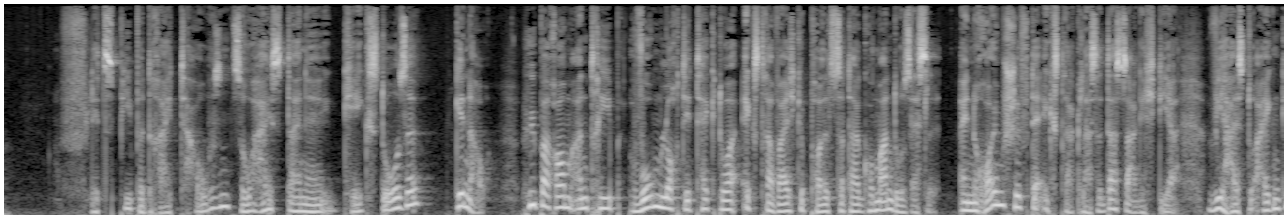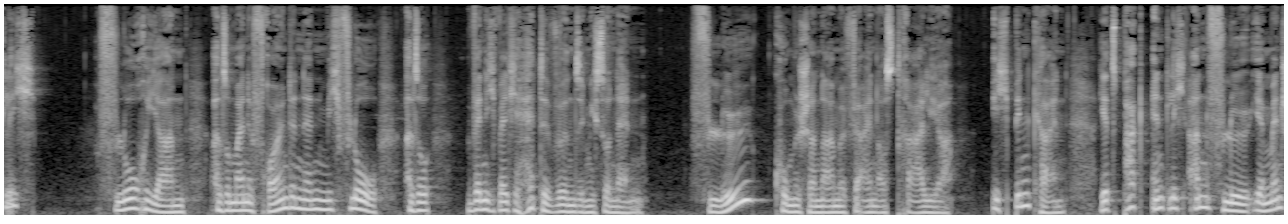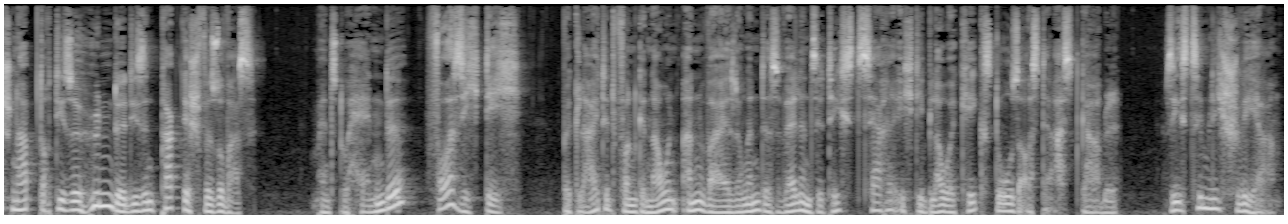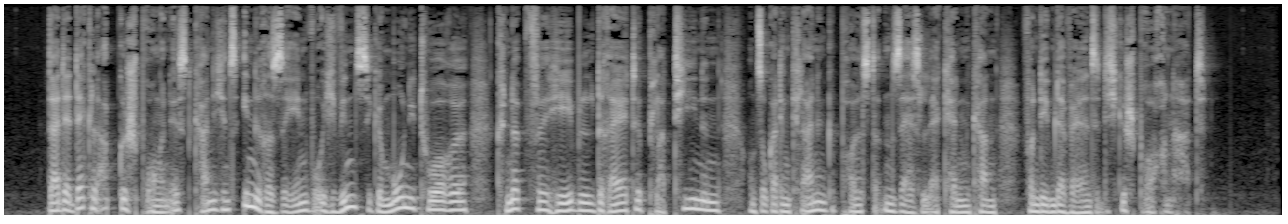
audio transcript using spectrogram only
Flitzpiepe 3000, so heißt deine Keksdose? Genau. Hyperraumantrieb, Wurmlochdetektor, extra weich gepolsterter Kommandosessel. Ein Räumschiff der Extraklasse, das sage ich dir. Wie heißt du eigentlich? Florian, also meine Freunde nennen mich Flo, also wenn ich welche hätte, würden sie mich so nennen. Flö? Komischer Name für einen Australier. Ich bin kein. Jetzt pack endlich an, Flö. Ihr Menschen habt doch diese Hunde, die sind praktisch für sowas. Meinst du Hände? Vorsichtig! Begleitet von genauen Anweisungen des Wellensittichs zerre ich die blaue Keksdose aus der Astgabel. Sie ist ziemlich schwer. Da der Deckel abgesprungen ist, kann ich ins Innere sehen, wo ich winzige Monitore, Knöpfe, Hebel, Drähte, Platinen und sogar den kleinen gepolsterten Sessel erkennen kann, von dem der Wellensittich gesprochen hat.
